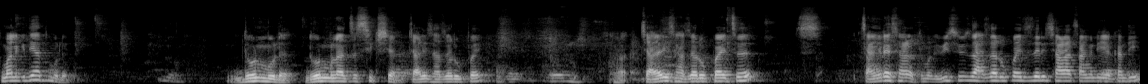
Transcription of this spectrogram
तुम्हाला किती आहात मुलं? दोन मुलं दोन मुलांचं शिक्षण चाळीस हजार रुपये. हां चाळीस हजार रुपयाचं स- चांगल्या शाळा तुम्हाला वीस वीस हजार रुपयाची जरी शाळा चांगली एखादी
